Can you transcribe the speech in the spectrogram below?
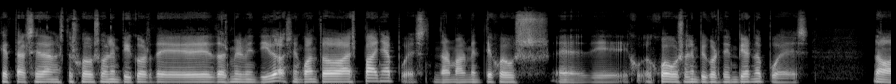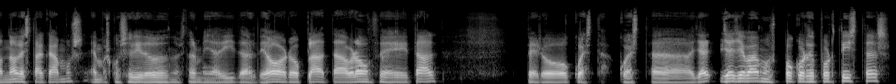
qué tal se dan estos Juegos Olímpicos de 2022. En cuanto a España, pues normalmente Juegos, eh, de, Juegos Olímpicos de invierno, pues no, no destacamos. Hemos conseguido nuestras medallitas de oro, plata, bronce y tal, pero cuesta, cuesta. Ya, ya llevamos pocos deportistas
